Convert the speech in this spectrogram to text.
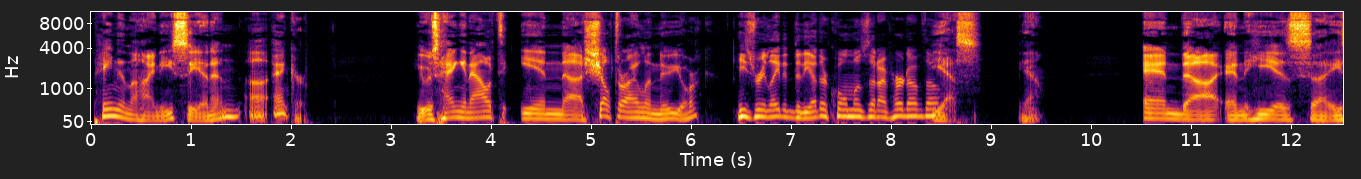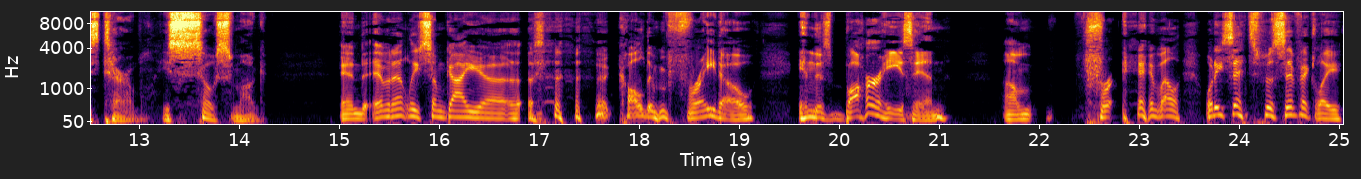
pain in the hiney CNN uh, anchor. He was hanging out in uh, Shelter Island, New York. He's related to the other Cuomo's that I've heard of, though. Yes, yeah, and uh, and he is uh, he's terrible. He's so smug, and evidently some guy uh, called him Fredo in this bar he's in. Um, Fr- well, what he said specifically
